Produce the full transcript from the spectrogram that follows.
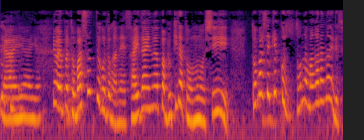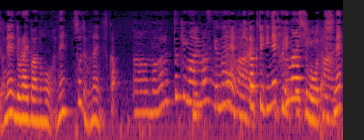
いやいやいや。でもやっぱり飛ばすってことがね、最大のやっぱ武器だと思うし、飛ばして結構そんな曲がらないですよね、ドライバーの方はね。そうでもないんですか？あー曲がる時もありますけど、ねはい比較的ね、振り回す方だしね、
